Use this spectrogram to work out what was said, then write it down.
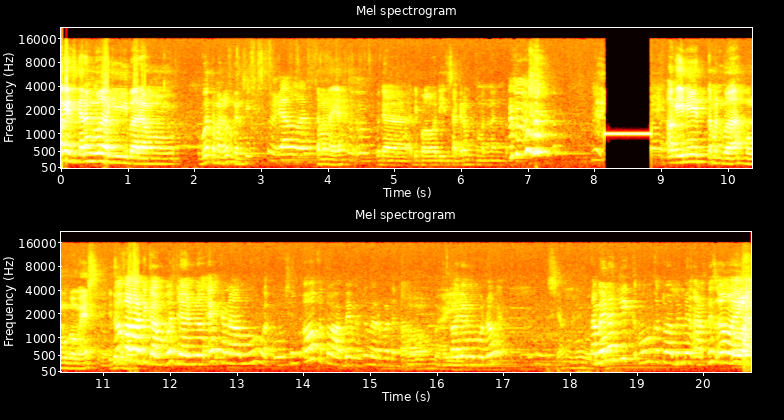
Oke, sekarang gua lagi bareng gua teman lu bukan sih? Allah Teman lah ya. Mm-mm. Udah di follow di Instagram temenan. Oke, ini teman gua, Momo Gomez. Itu kalau di kampus jangan bilang, eh kenal mu nggak? Ngurusin, oh ketua BEM itu baru pada tahu. Oh, baik. Kalau jangan dong ya. Siapa Momo? Nambahin lagi, mu ketua BEM yang artis, oh my Oh. god.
